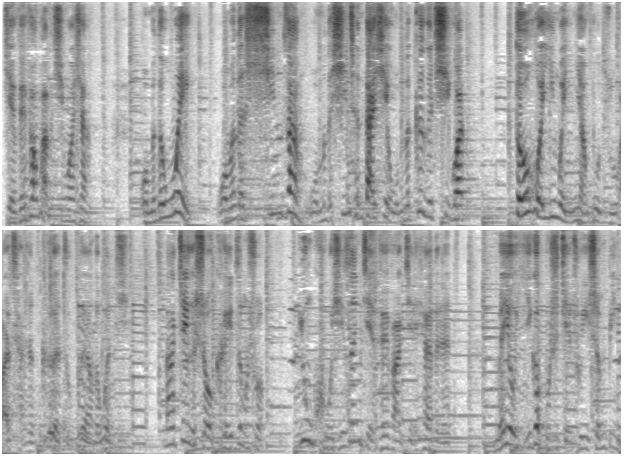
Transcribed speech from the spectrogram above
减肥方法的情况下，我们的胃、我们的心脏、我们的新陈代谢、我们的各个器官都会因为营养不足而产生各种各样的问题。那这个时候可以这么说，用苦行僧减肥法减下来的人。没有一个不是解除一身病的，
